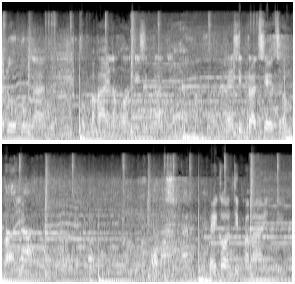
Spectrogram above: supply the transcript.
Pagsalubong natin, pakain ng konti si Brad yan. Ayan si Brad Celso ang bayan. May konti pakain din.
